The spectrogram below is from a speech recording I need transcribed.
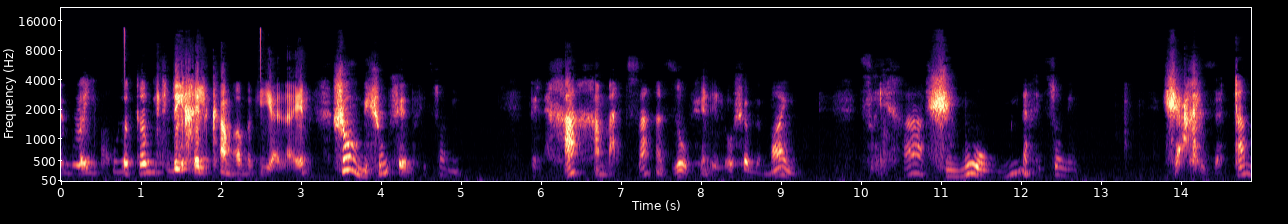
הם אולי ייקחו יותר מכדי חלקם המגיע להם, שוב משום שהם חיצוניים. ולכך המצה הזו של אלושה במים צריכה שימור מן החיצונים, שאחיזתם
